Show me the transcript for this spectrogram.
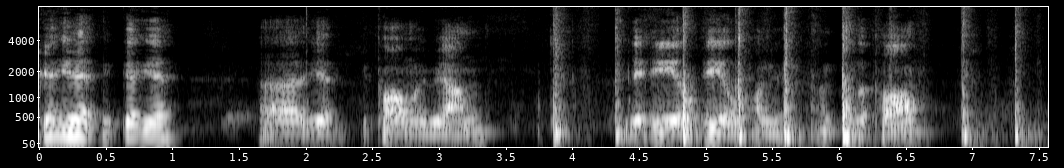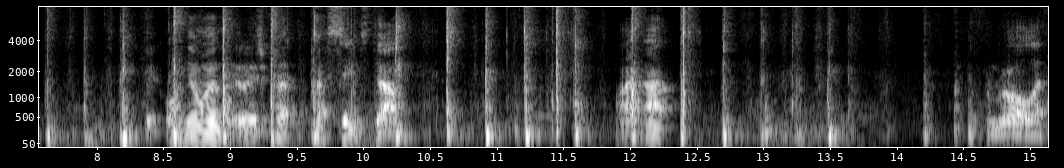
Get your get your uh, your, your palm of your hand, the heel eel on your on, on the palm. What you want to do is press, press down like that and roll it.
